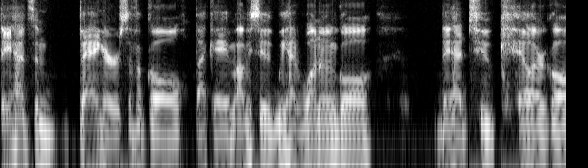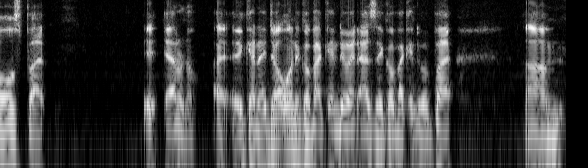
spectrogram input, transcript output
they had some bangers of a goal that game. Obviously, we had one own goal. They had two killer goals, but it, I don't know. I, again, I don't want to go back into it as I go back into it, but um,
